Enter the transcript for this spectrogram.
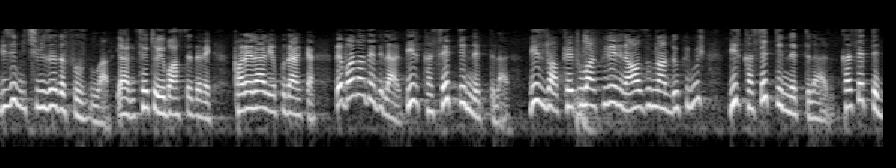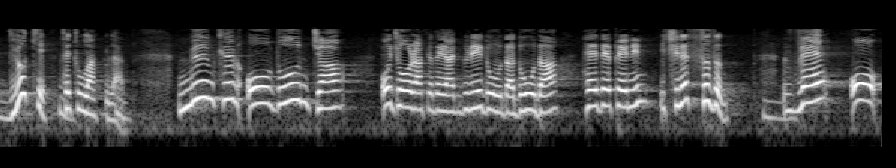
Bizim içimize de sızdılar. Yani FETÖ'yü bahsederek paralel yapı derken. Ve bana dediler bir kaset dinlettiler. Bizzat Fethullah Gülen'in ağzından dökülmüş bir kaset dinlettiler. Kasette diyor ki Fethullah Gülen mümkün olduğunca o coğrafyada yani Güneydoğu'da, Doğu'da HDP'nin içine sızın. Ve o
